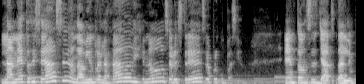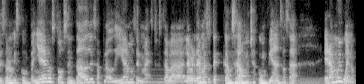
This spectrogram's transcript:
La neta sí se hace, andaba bien relajada, dije, no, cero estrés, cero preocupación. Entonces ya total, empezaron mis compañeros, todos sentados, les aplaudíamos, el maestro estaba, la verdad el maestro te causaba mucha confianza, o sea, era muy bueno,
